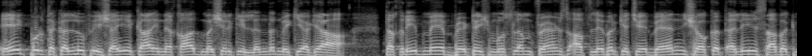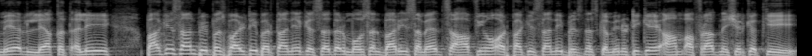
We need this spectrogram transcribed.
ایک پرتکلف عشائی کا انعقاد مشرقی لندن میں کیا گیا۔ تقریب میں British Muslim friends of Labour کے چیئرمین شوکت علی، سابق mayor Liaquat Ali, Pakistan Peoples Party برطانیہ کے صدر محسن باری سمیت صحافیوں اور پاکستانی بزنس کمیونٹی کے اہم افراد نے شرکت کی۔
